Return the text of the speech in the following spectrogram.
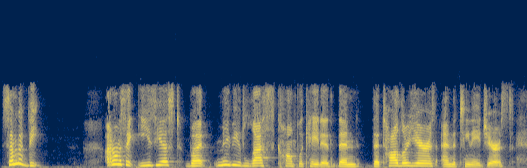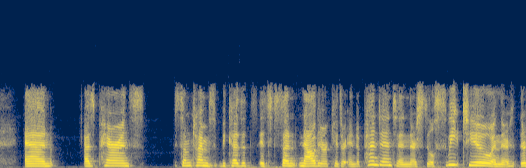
some of the, I don't want to say easiest, but maybe less complicated than the toddler years and the teenage years. And as parents, sometimes because it's it's now their kids are independent and they're still sweet to you and they're they're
